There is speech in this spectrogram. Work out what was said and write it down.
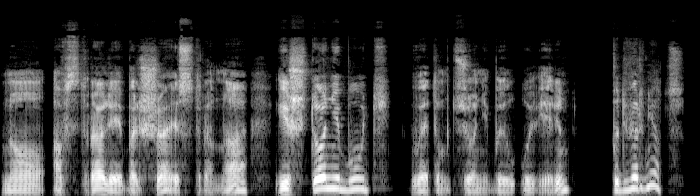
но Австралия — большая страна, и что-нибудь, в этом Джонни был уверен, подвернется.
